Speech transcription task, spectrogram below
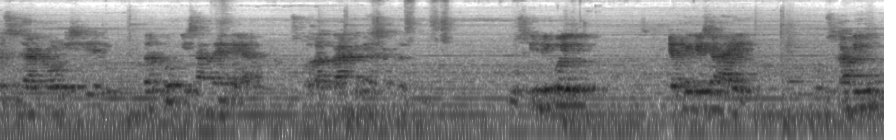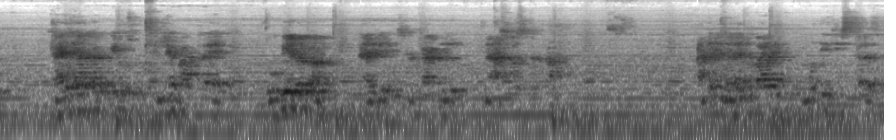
दस हज़ार करोड़ इसलिए दरकुल किसान रह गया। उसको है कि नहीं सकते उसकी भी कोई एप्लीकेशन आई तो उसका भी जायजा करके उसको मिलने पात्र है वो भी रकम राज्य की सरकार भी मैं आश्वस्त करता हूँ। आदरणीय नरेंद्र भाई मोदी जिस तरह से।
